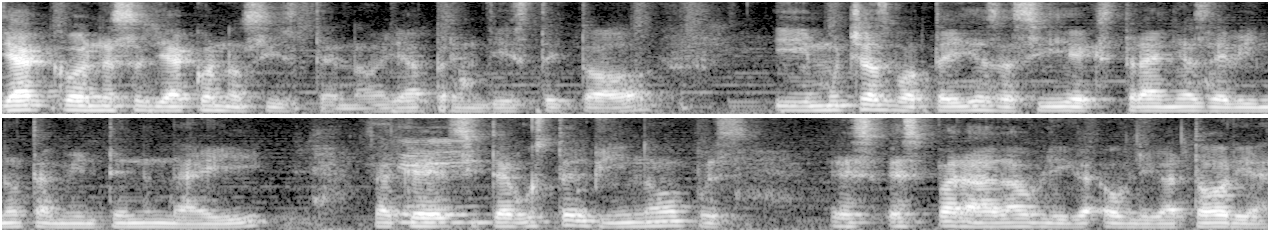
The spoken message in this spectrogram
ya con eso ya conociste, ¿no? Ya aprendiste y todo. Y muchas botellas así extrañas de vino también tienen ahí. O sea que si te gusta el vino, pues es, es parada obliga- obligatoria.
